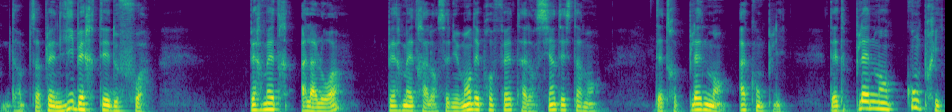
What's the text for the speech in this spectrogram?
dans sa pleine liberté de foi. Permettre à la loi, permettre à l'enseignement des prophètes, à l'Ancien Testament, d'être pleinement accompli, d'être pleinement compris,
